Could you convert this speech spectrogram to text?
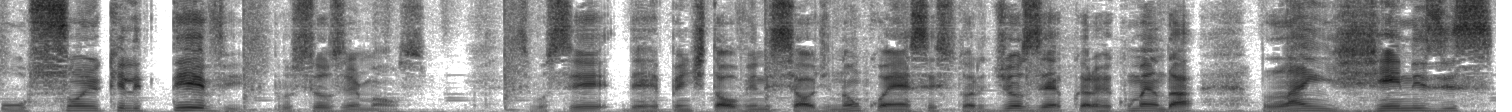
o sonho que ele teve para os seus irmãos. Se você de repente está ouvindo esse áudio e não conhece a história de José, eu quero recomendar lá em Gênesis,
